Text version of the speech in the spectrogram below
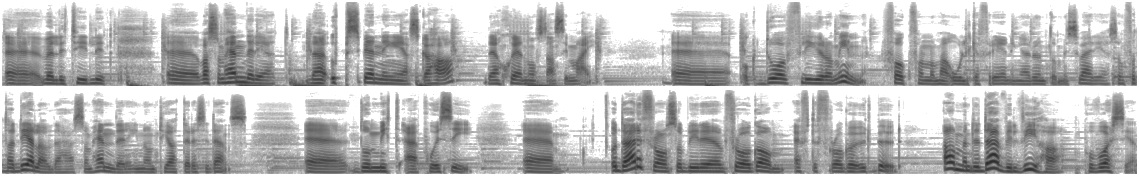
eh, väldigt tydligt. Eh, vad som händer är att den här uppspelningen jag ska ha, den sker någonstans i maj. Eh, och då flyger de in folk från de här olika föreningarna runt om i Sverige som får ta del av det här som händer inom teaterresidens. Eh, då mitt är poesi. Eh, och därifrån så blir det en fråga om efterfråga och utbud. Ja, ah, men det där vill vi ha på vår scen.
